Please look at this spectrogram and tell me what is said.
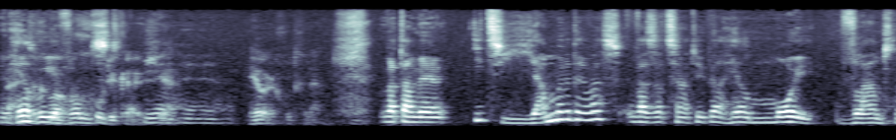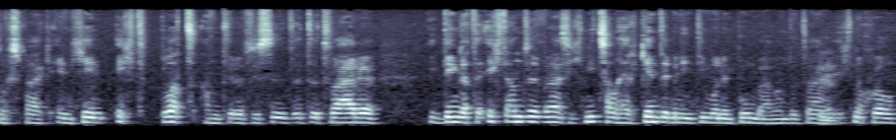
een, heel goede keuze. Ja, Ja, ja, ja. Heel erg goed gedaan. Wat dan weer iets jammerder was, was dat ze natuurlijk wel heel mooi Vlaams nog spraken en geen echt plat Antwerps. Dus het, het, het waren, ik denk dat de echte Antwerpenaar zich niet zal herkend hebben in Timon en Pumbaa, want het waren Hmm. echt nog wel,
